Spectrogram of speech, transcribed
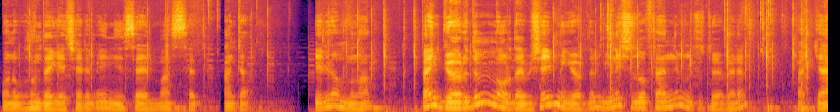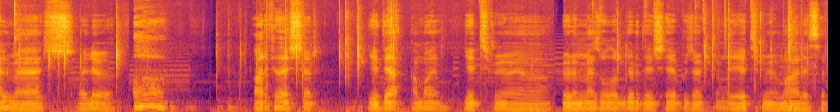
Onu bunu da geçelim. En iyisi elmas set. Kanka geliyor mu lan? Ben gördüm mü orada bir şey mi gördüm? Yine şizofrenli mi tutuyor benim? Bak gelme. Şş, alo. Aa. Arkadaşlar 7 ama yetmiyor ya. Görünmez olabilir diye şey yapacaktım da yetmiyor maalesef.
